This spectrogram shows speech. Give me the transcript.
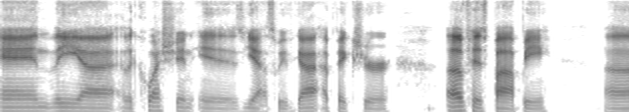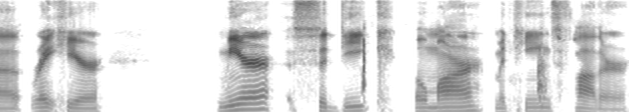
and the uh the question is yes, we've got a picture of his poppy uh right here. Mir Sadiq Omar Mateen's father.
